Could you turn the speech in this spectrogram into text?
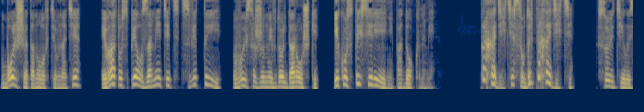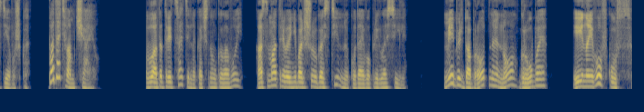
больше тонуло в темноте, и Влад успел заметить цветы, высаженные вдоль дорожки, и кусты сирени под окнами. «Проходите, сударь, проходите», — суетилась девушка. «Подать вам чаю?» Влад отрицательно качнул головой, осматривая небольшую гостиную, куда его пригласили. Мебель добротная, но грубая, и на его вкус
